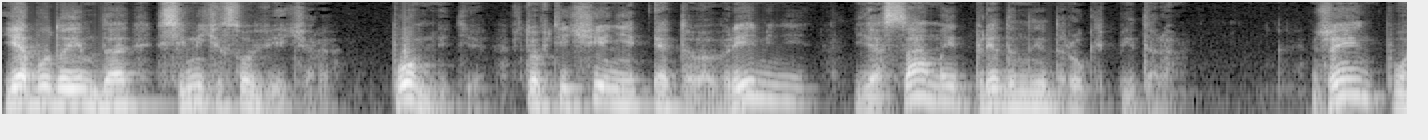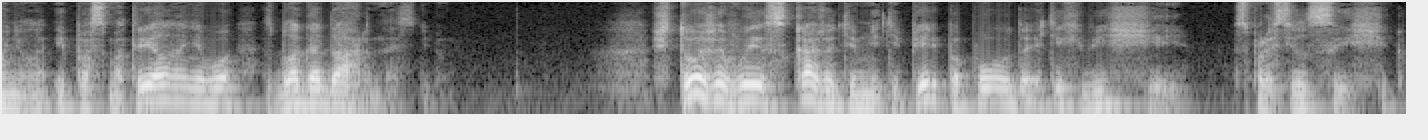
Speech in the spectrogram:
я буду им до семи часов вечера. Помните, что в течение этого времени я самый преданный друг Питера. Джейн поняла и посмотрела на него с благодарностью. «Что же вы скажете мне теперь по поводу этих вещей?» – спросил сыщик.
